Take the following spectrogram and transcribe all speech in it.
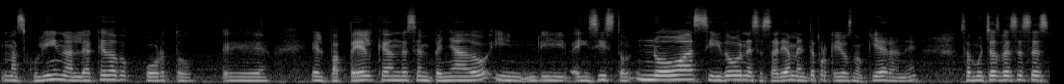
masculinas le ha quedado corto eh, el papel que han desempeñado y, e insisto, no ha sido necesariamente porque ellos no quieran. ¿eh? O sea, muchas veces es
